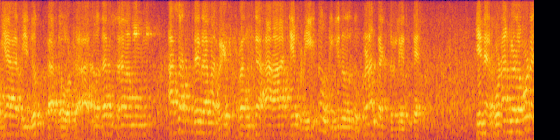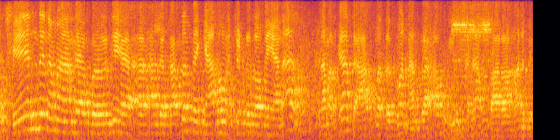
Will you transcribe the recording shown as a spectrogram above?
வியாதி துக்க தோஷானுதர்சனம் அசத்திரம விஷ்வங்க இப்படின்னு ஒரு இருபது குணங்கள் சொல்லியிருக்கேன். இந்த குணங்களோட சேர்ந்து நம்ம அந்த அந்த தத்துவத்தை ஞாபகம் வச்சுட்டு இருந்தோமே ஆனால் நமக்கு அந்த ஆத்ம தத்துவம் நன்றாக புரியும் பாராமனு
